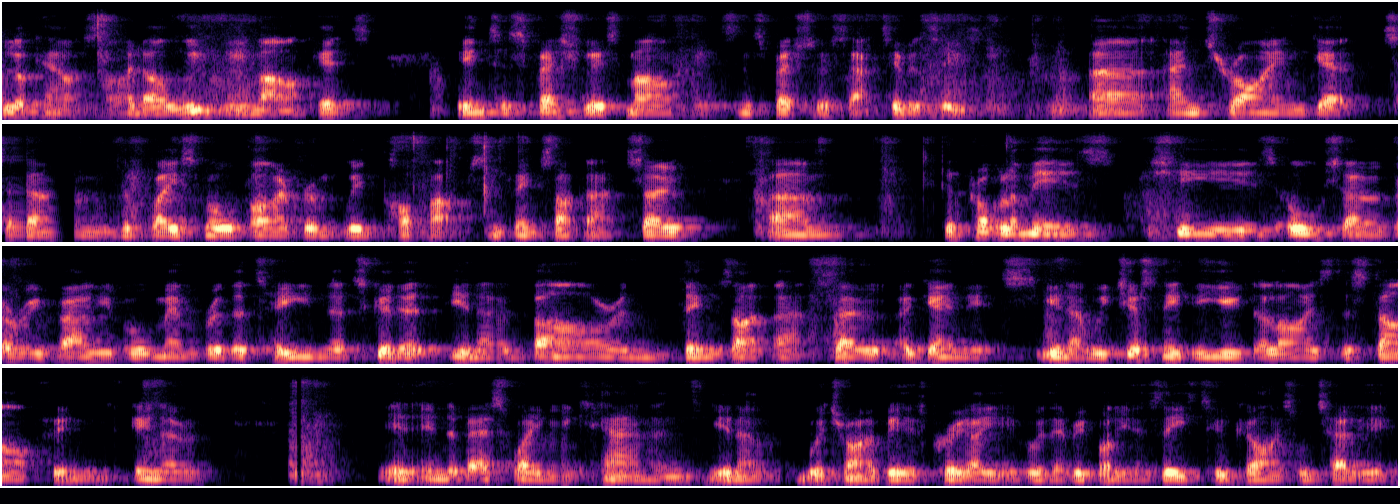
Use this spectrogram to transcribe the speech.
look outside our weekly markets into specialist markets and specialist activities uh, and try and get um, the place more vibrant with pop-ups and things like that. So um, the problem is she is also a very valuable member of the team that's good at, you know, bar and things like that. So again, it's, you know, we just need to utilise the staff in, you know, in, in the best way we can. And, you know, we're trying to be as creative with everybody as these two guys will tell you.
